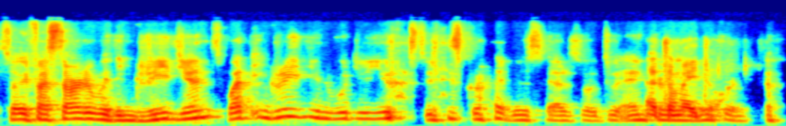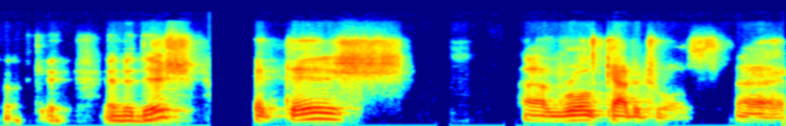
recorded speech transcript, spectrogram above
So if I started with ingredients, what ingredient would you use to describe yourself? So to anchor a tomato. okay, and a dish. A dish um, rolled cabbage rolls, uh,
